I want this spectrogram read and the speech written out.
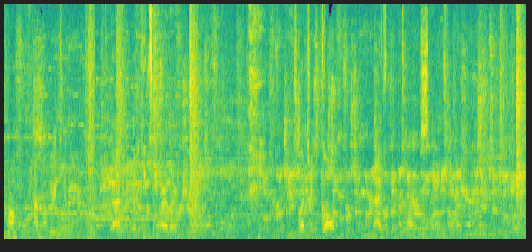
Grump. I'm hungry too. at a pizza parlor. He's watching golf. I've been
